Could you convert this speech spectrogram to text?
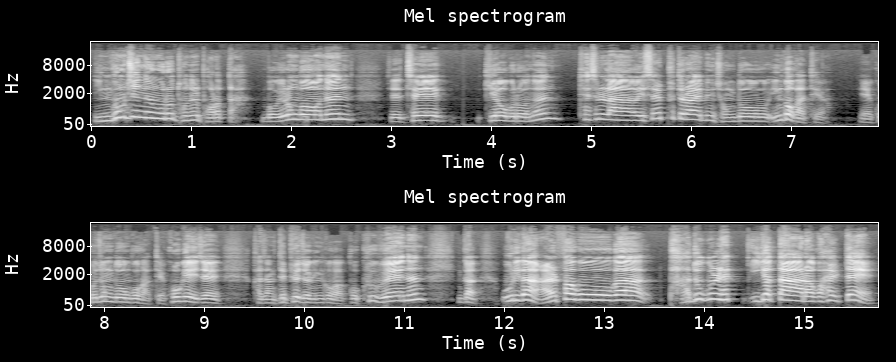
인공지능으로 돈을 벌었다. 뭐 이런 거는 제 기억으로는 테슬라의 셀프 드라이빙 정도인 것 같아요. 예, 그 정도인 것 같아요. 그게 이제 가장 대표적인 것 같고 그 외에는 그러니까 우리가 알파고가 바둑을 했, 이겼다라고 할 때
